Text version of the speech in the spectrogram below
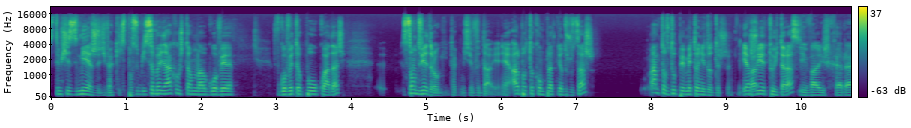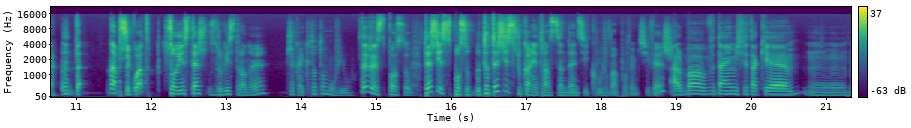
z tym się zmierzyć w jakiś sposób i sobie jakoś tam na głowie, w głowie to poukładać. Są dwie drogi, tak mi się wydaje, nie? Albo to kompletnie odrzucasz, mam to w dupie, mnie to nie dotyczy. Ja żyję tu i teraz. I walisz herę. Na przykład, co jest też z drugiej strony Czekaj, kto to mówił? Też jest sposób. Też jest sposób. To też jest szukanie transcendencji, kurwa, powiem ci, wiesz? Albo wydaje mi się takie mm,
